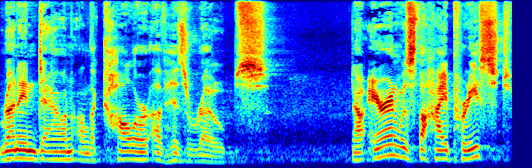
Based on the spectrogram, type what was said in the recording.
running down on the collar of his robes. Now, Aaron was the high priest,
